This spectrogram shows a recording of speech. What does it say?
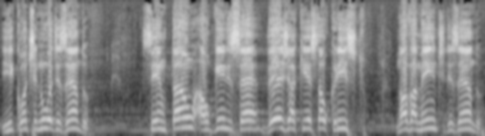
E continua dizendo, Se então alguém disser, veja aqui está o Cristo, novamente dizendo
